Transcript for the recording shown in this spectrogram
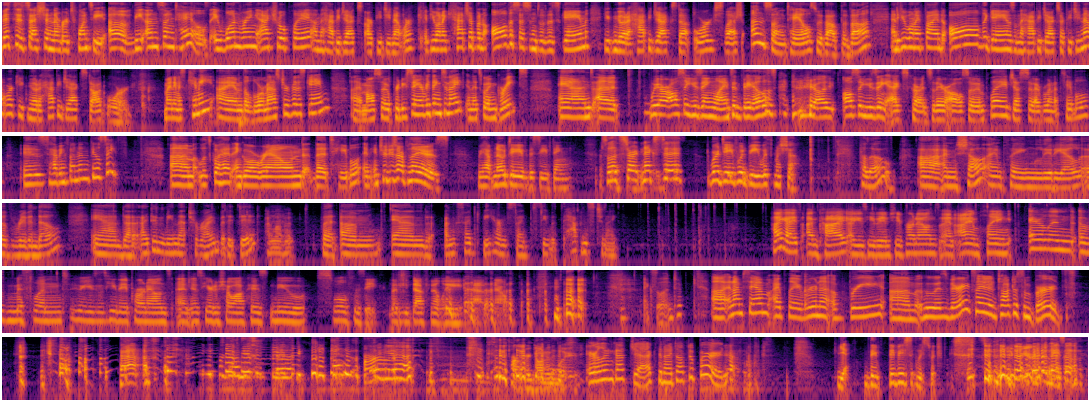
this is session number 20 of The Unsung Tales, a one ring actual play on the Happy Jacks RPG Network. If you want to catch up on all the sessions of this game, you can go to happyjacks.org slash unsung tales without the the. And if you want to find all the games on the Happy Jacks RPG Network, you can go to happyjacks.org. My name is Kimi. I am the lore master for this game. I'm also producing everything tonight, and it's going great. And uh, we are also using lines and veils, and we are also using X cards. So they're also in play, just so everyone at the table is having fun and feels safe. Um, let's go ahead and go around the table and introduce our players. We have no Dave this evening. So let's start next to where Dave would be with Michelle. Hello, uh, I'm Michelle. I am playing Lyriel of Rivendell, and uh, I didn't mean that to rhyme, but it did. I love it. But um, and I'm excited to be here. I'm excited to see what happens tonight. Hi guys, I'm Cai. I use he, they, and she pronouns, and I am playing Erland of Mithlond, who uses he, they pronouns, and is here to show off his new swole physique that he definitely has now. Excellent. Uh, and I'm Sam. I play Runa of Bree, um, who is very excited to talk to some birds. yeah. Perfect, honestly. Erland got jacked, and I talked to birds. Yeah, they, they basically switch places. it's amazing.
